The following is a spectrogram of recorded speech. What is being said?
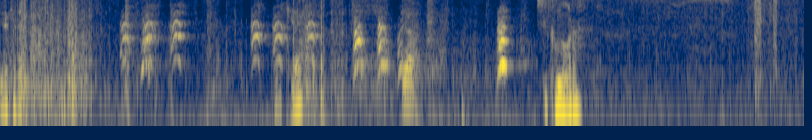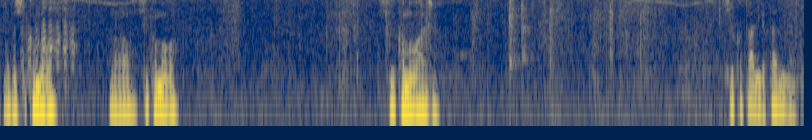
이렇게 됩니다. 이렇게 야 실컷 먹어라. 너도 실컷 먹어. 어, 실컷 먹어. 실컷 먹어 아주. 실컷도 아니겠다 니네한테.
